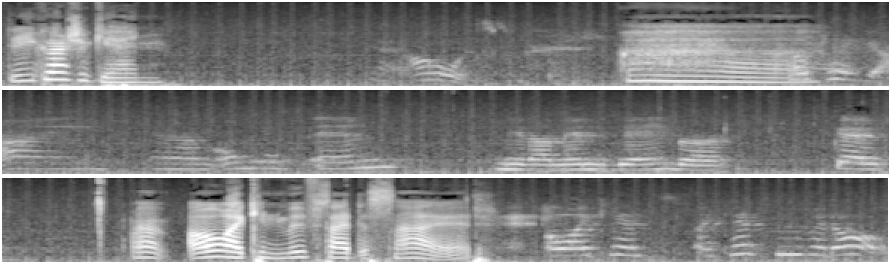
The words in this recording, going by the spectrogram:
Did you crash again? Oh, it's Ah. Okay, I am almost in. I mean, I'm in the game, but okay. Uh, oh, I can move side to side. Oh, I can't. I can't move at all.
